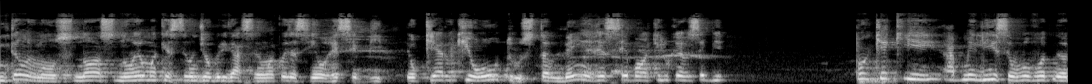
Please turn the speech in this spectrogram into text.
Então, irmãos, nós não é uma questão de obrigação, é uma coisa assim, eu recebi. Eu quero que outros também recebam aquilo que eu recebi. Por que, que a Melissa, eu vou, vou eu,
